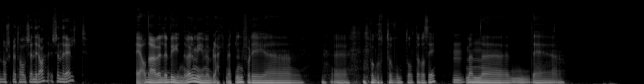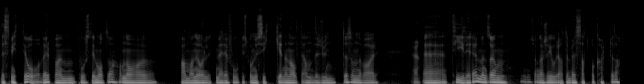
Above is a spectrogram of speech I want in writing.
norsk metall generelt? Ja, det er vel Det begynner vel mye med black metalen, fordi eh, eh, På godt og vondt, holdt jeg på å si. Mm. Men eh, det Det smitter jo over på en positiv måte, da. Og nå har man jo litt mer fokus på musikken enn alt det andre rundt det, som det var Ja. eh, tidligere, men som, som kanskje gjorde at det ble satt på kartet, da.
